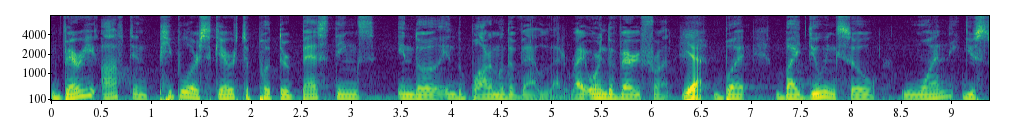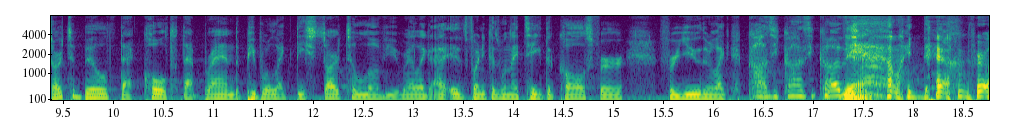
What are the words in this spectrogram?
very often people are scared to put their best things in the in the bottom of the value ladder right? Or in the very front. Yeah. But by doing so one you start to build that cult that brand. The people are like they start to love you right? Like I, it's funny because when i take the calls for for you they're like qazi qazi qazi. Yeah. i'm like damn bro.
